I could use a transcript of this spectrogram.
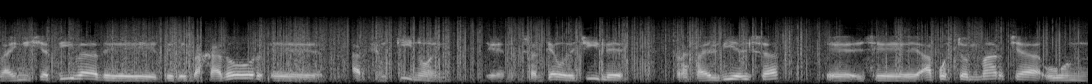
la iniciativa del embajador eh, argentino en, Santiago de Chile, Rafael Bielsa, se ha puesto en marcha un,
